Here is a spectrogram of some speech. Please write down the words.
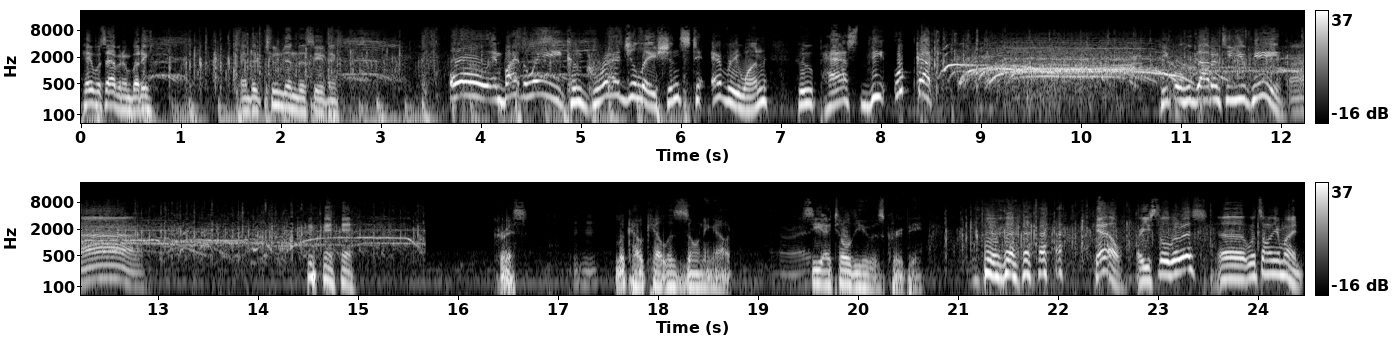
Hey, what's happening, buddy? And they're tuned in this evening. Oh, and by the way, congratulations to everyone who passed the UPCAT. People who got into UP. Ah. Chris, Mhm. look how Kel is zoning out. All right. See, I told you it was creepy. Kel, are you still with us? Uh, what's on your mind?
